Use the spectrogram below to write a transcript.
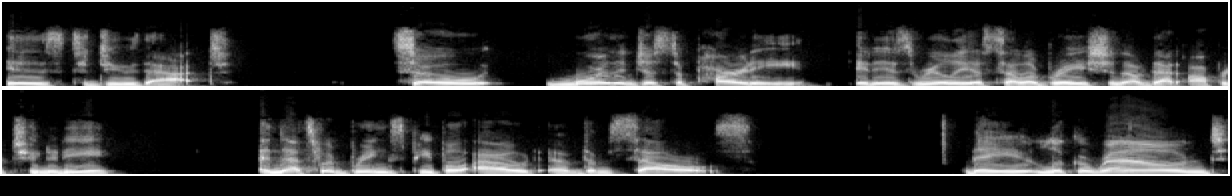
is to do that. So more than just a party, it is really a celebration of that opportunity. And that's what brings people out of themselves. They look around,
